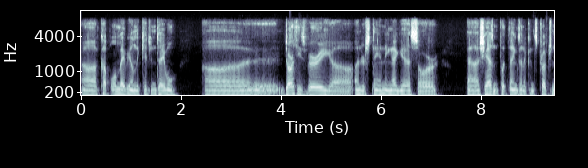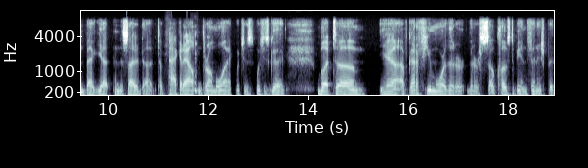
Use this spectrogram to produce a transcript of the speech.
uh, a couple maybe on the kitchen table. Uh, Dorothy's very uh, understanding, I guess, or uh, she hasn't put things in a construction bag yet and decided to, to pack it out and throw them away, which is which is good. But um, yeah, I've got a few more that are that are so close to being finished, but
